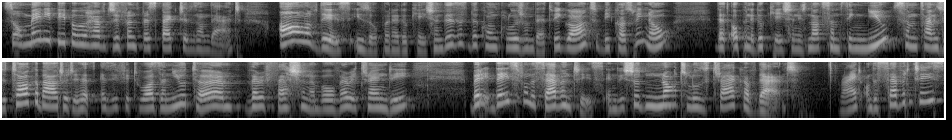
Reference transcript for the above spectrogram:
So many people will have different perspectives on that. All of this is open education. This is the conclusion that we got because we know that open education is not something new. Sometimes we talk about it as if it was a new term, very fashionable, very trendy. But it dates from the 70s, and we should not lose track of that, right? On the 70s,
